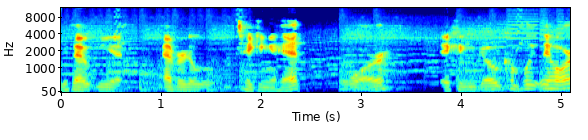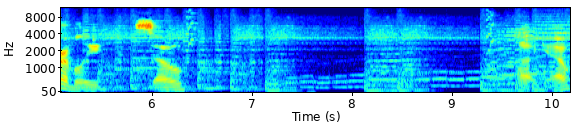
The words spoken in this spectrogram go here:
without me ever taking a hit, or it can go completely horribly. So, uh, go.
